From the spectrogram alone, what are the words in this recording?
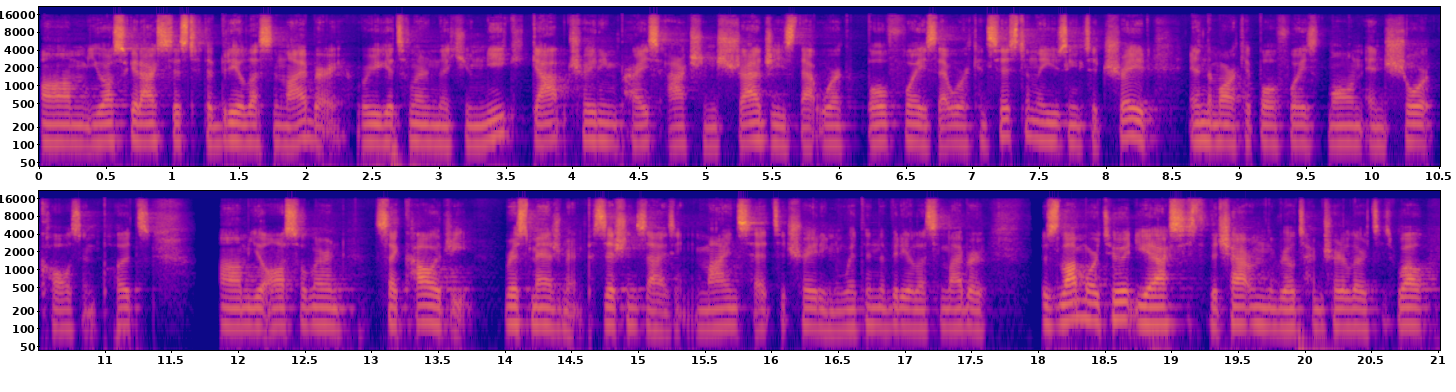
Um, you also get access to the video lesson library where you get to learn the unique gap trading price action strategies that work both ways that we're consistently using to trade in the market both ways, long and short calls and puts. Um, you'll also learn psychology, risk management, position sizing, mindset to trading within the video lesson library. There's a lot more to it. You get access to the chat room, the real-time trade alerts as well,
